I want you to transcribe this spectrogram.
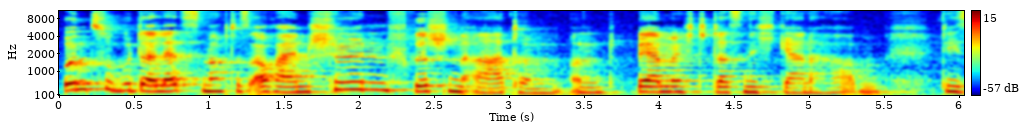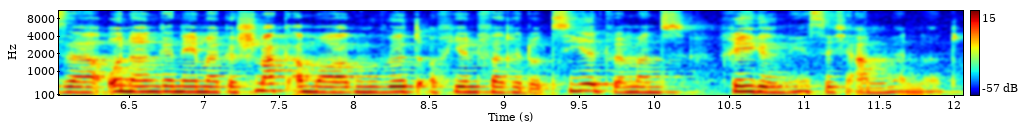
Und zu guter Letzt macht es auch einen schönen, frischen Atem. Und wer möchte das nicht gerne haben? Dieser unangenehme Geschmack am Morgen wird auf jeden Fall reduziert, wenn man es regelmäßig anwendet.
